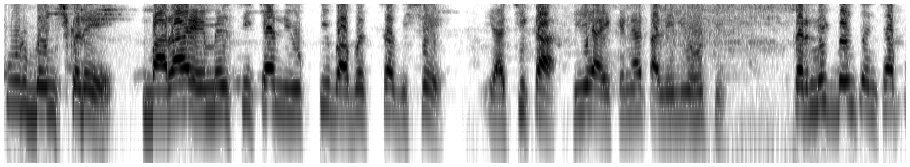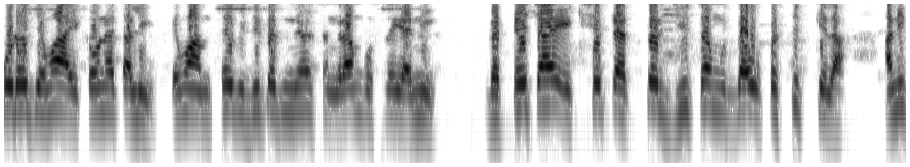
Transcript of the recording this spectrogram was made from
नागपूर बेंचकडे बारा एम एल सीच्या नियुक्तीबाबतचा विषय याचिका ही ऐकण्यात आलेली होती. कर्णिक बेंच यांच्या पुढे जेव्हा ऐकवण्यात आली तेव्हा आमचे विधितज्ञ संग्राम भोसले यांनी घटनेच्या एकशे त्र्याहत्तर जीचा मुद्दा उपस्थित केला आणि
